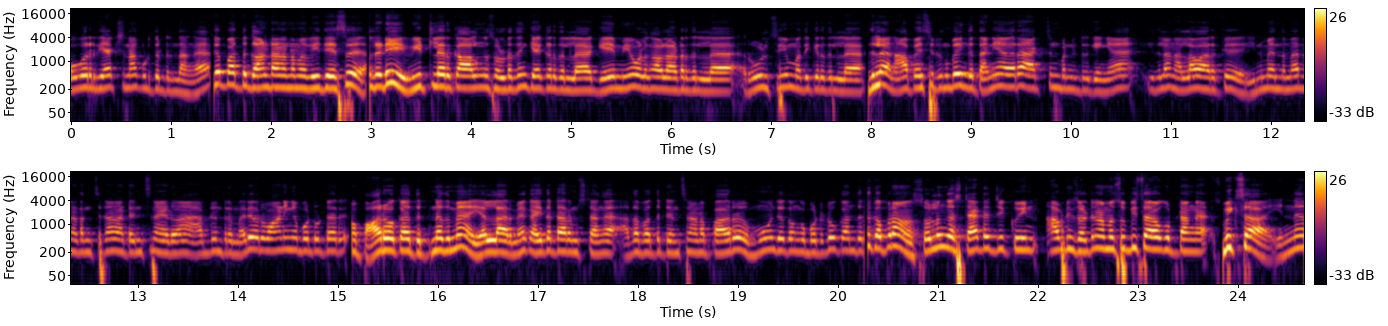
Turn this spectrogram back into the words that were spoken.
ஒவ்வொரு ரியாக்ஷனா கொடுத்துட்டு இருந்தாங்க. இதை பார்த்து காண்டான நம்ம விஜேஸ் ஆல்ரெடி வீட்ல இருக்க ஆளுங்க சொல்றதும் கேட்கறது இல்ல கேமையும் ஒழுங்கா விளையாடுறது இல்ல ரூல்ஸையும் மதிக்கிறது இல்ல இதுல நான் பேசிட்டு இருக்கும்போது இங்க தனியா வேற ஆக்ஷன் பண்ணிட்டு இருக்கீங்க. இதெல்லாம் நல்லாவா இருக்கு? இனிமே இந்த மாதிரி நடந்துச்சுன்னா நான் டென்ஷன் ஆயிடுவேன் அப்படின்ற மாதிரி ஒரு வார்னிங்க போட்டு விட்டாரு. பார்வக்கா திட்டினதுமே எல்லாருமே கைத்தட்ட ஆரம்பிச்சிட்டாங்க. அதை பார்த்து டென்ஷன் ஆன பாரு மூஞ்ச தொங்க போட்டுட்டு உட்காந்து அதுக்கப்புறம் சொல்லுங்க ஸ்ட்ராட்டஜி குயின் அப்படின்னு சொல்லிட்டு நம்ம சுபிக்ஸாவை கூப்பிட்டாங்க. சுபிக்ஷா என்ன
